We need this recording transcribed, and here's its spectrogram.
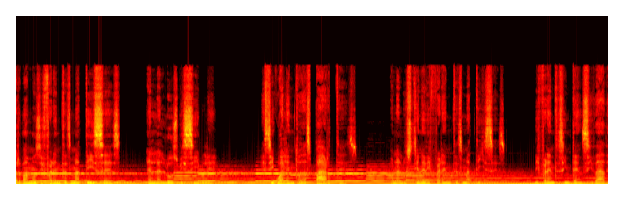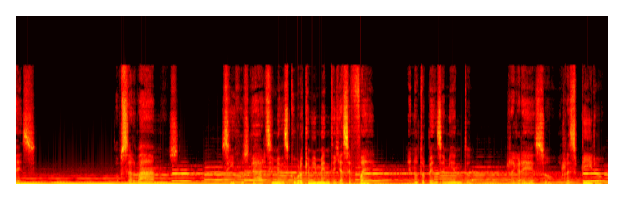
Observamos diferentes matices en la luz visible. ¿Es igual en todas partes? ¿O la luz tiene diferentes matices, diferentes intensidades? Observamos sin juzgar. Si me descubro que mi mente ya se fue en otro pensamiento, regreso, respiro.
